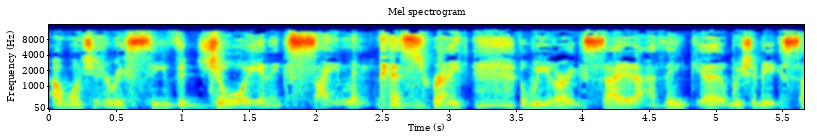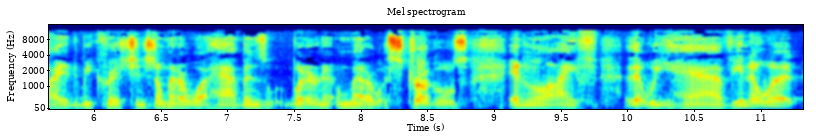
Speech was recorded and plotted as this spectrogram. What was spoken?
I want you to receive the joy and excitement. That's right. We are excited. I think uh, we should be excited to be Christians no matter what happens, whatever, no matter what struggles in life that we have. You know what?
